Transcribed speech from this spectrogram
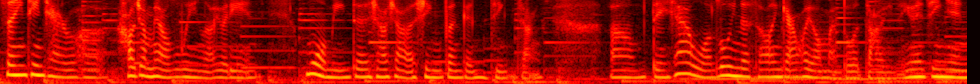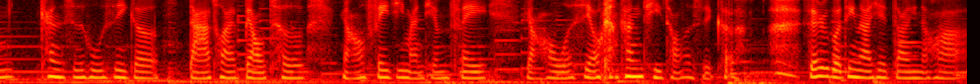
声音听起来如何？好久没有录音了，有点莫名的小小的兴奋跟紧张。嗯，等一下我录音的时候应该会有蛮多噪音的，因为今天看似乎是一个大家出来飙车，然后飞机满天飞，然后我室友 刚刚起床的时刻，所以如果听到一些噪音的话，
